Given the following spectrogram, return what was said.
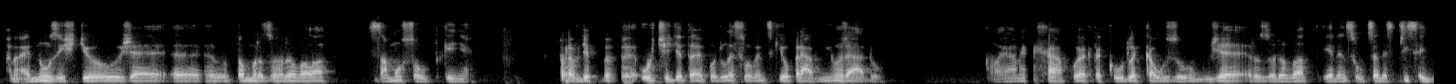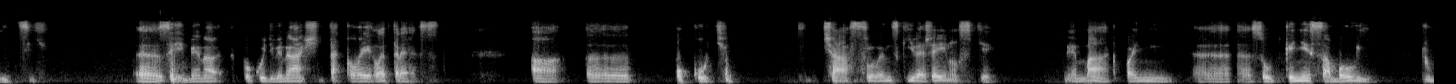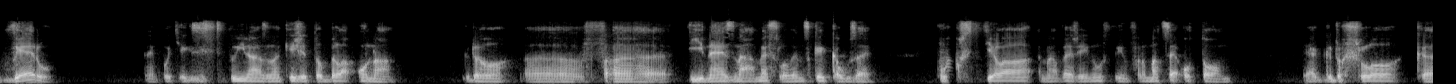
A najednou zjišťuju, že e, o tom rozhodovala samosoudkyně. Pravdě, určitě to je podle slovenského právního řádu. Ale já nechápu, jak takovouhle kauzu může rozhodovat jeden soudce bez přísedících. E, zejména pokud vynáší takovýhle trest. A e, pokud část slovenské veřejnosti nemá k paní e, soudkyni Sabový důvěru, neboť existují náznaky, že to byla ona, kdo e, v e, jiné známé slovenské kauze pustila na veřejnost informace o tom, jak došlo k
